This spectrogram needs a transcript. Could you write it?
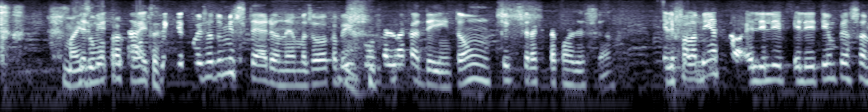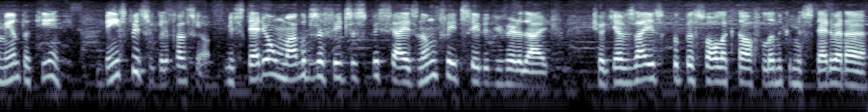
Mais Ele uma pra Ah, conta. isso aqui é coisa do mistério, né? Mas eu acabei de colocar ele na cadeia, então o que, que será que tá acontecendo? Ele fala bem assim, ó, ele, ele, ele tem um pensamento aqui bem específico. Ele fala assim, ó, mistério é um mago dos efeitos especiais, não um feiticeiro de verdade. Eu aqui avisar isso pro pessoal lá que tava falando que o mistério era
